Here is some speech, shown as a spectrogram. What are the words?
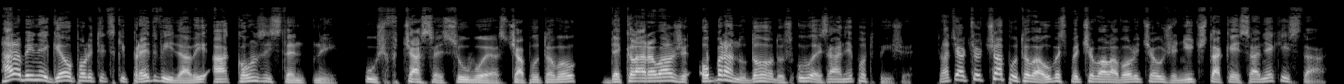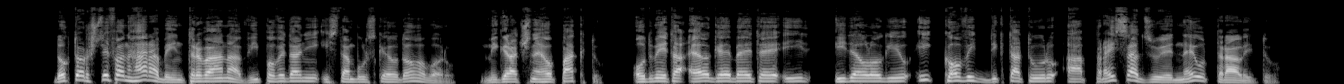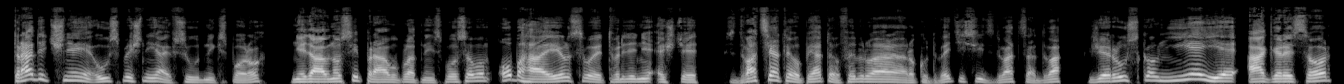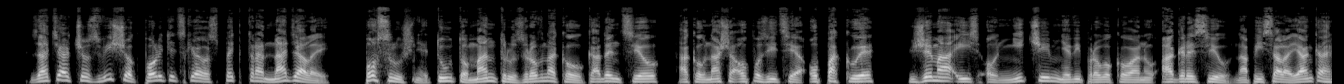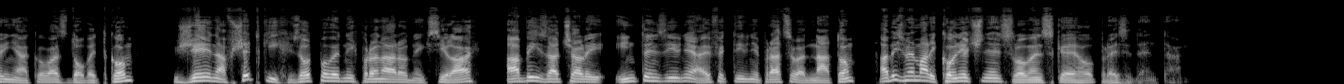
Harabin je geopoliticky predvídavý a konzistentný. Už v čase súboja s Čaputovou deklaroval, že obranu dohodu z USA nepodpíše. Zatiaľ čo Čaputová ubezpečovala voličov, že nič také sa nechystá. Doktor Štefan Harabín trvá na vypovedaní istambulského dohovoru, migračného paktu, odmieta LGBTI ideológiu i COVID diktatúru a presadzuje neutralitu. Tradične je úspešný aj v súdnych sporoch, nedávno si právoplatným spôsobom obhájil svoje tvrdenie ešte z 25. februára roku 2022 že Rusko nie je agresor, zatiaľ čo zvyšok politického spektra naďalej poslušne túto mantru s rovnakou kadenciou, ako naša opozícia opakuje, že má ísť o ničím nevyprovokovanú agresiu, napísala Janka Hriňáková s dovedkom, že je na všetkých zodpovedných pronárodných silách, aby začali intenzívne a efektívne pracovať na tom, aby sme mali konečne slovenského prezidenta.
